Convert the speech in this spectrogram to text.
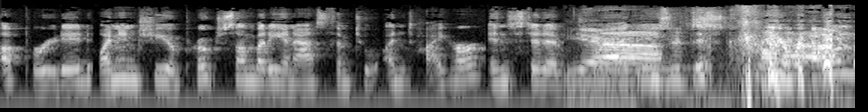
uprooted, why didn't she approach somebody and ask them to untie her instead of Yeah. dragging Because this it's, tree around?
